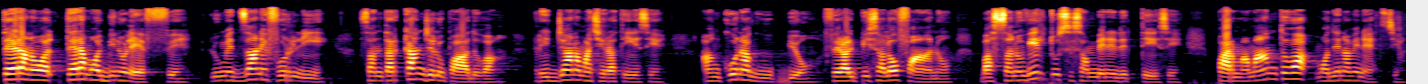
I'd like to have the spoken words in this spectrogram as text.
Terano, Teramo Albino Leffe, Lumezzane Forlì, Sant'Arcangelo Padova, Reggiana Maceratese, Ancona Gubbio, Feralpisalò Fano, Bassano Virtus San Benedettese, Parma Mantova, Modena Venezia.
